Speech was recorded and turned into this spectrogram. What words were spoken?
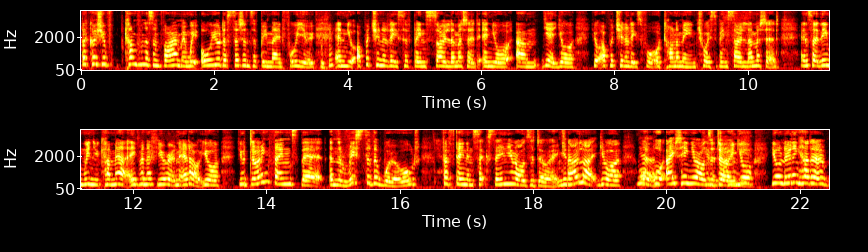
Because you've come from this environment where all your decisions have been made for you Mm-hmm. and your opportunities have been so limited and your, um, yeah, your, your opportunities for autonomy and choice have been so limited. And so then when you come out, even if you're an adult, you're, you're doing things that in the rest of the world, 15 and 16 year olds are doing, you know, like you're, Yeah. or, or 18 year olds are doing. You're, yet. you're learning how to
